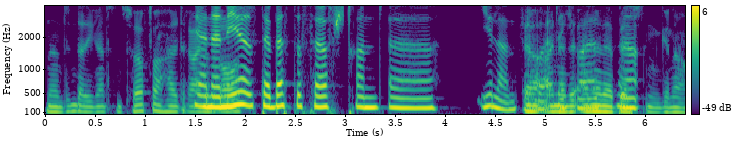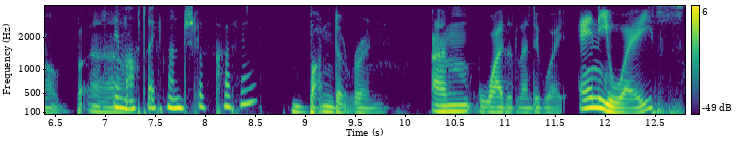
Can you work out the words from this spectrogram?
Und dann sind da die ganzen Surfer halt rein. Ja, in der Nähe raus. ist der beste Surfstrand äh, Irlands, ja, soweit einer, ich der, weiß. einer der ja. besten, genau. B- Ich äh, nehme auch direkt mal einen Schluck Kaffee. Bundoran am Wild Atlantic Way. Anyways,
